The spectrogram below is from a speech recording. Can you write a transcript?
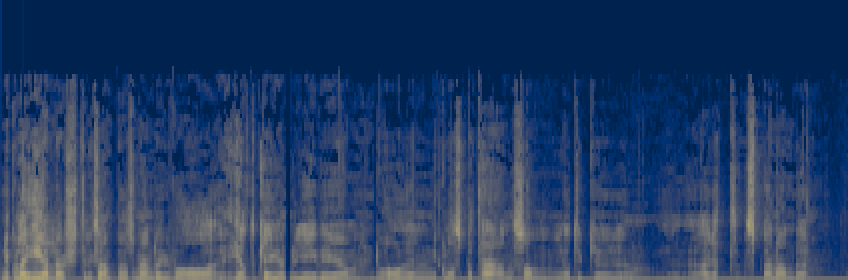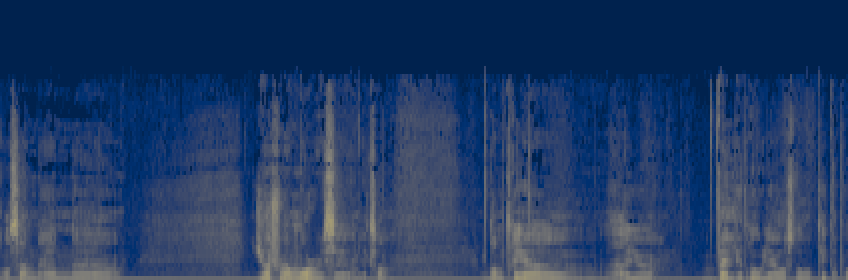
Nikola Ehlers till exempel som ändå ju var helt okej under JVM. Du har en Nicolas Petan som jag tycker är rätt spännande. Och sen en eh, Joshua Morrissey liksom. De tre är ju väldigt roliga att stå och titta på.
